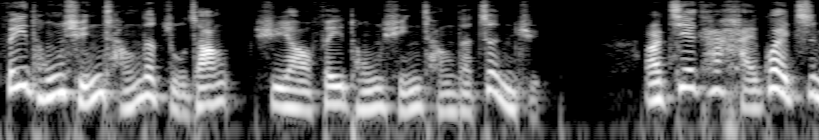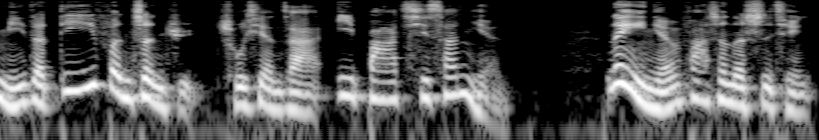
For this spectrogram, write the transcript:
非同寻常的主张需要非同寻常的证据。而揭开海怪之谜的第一份证据出现在1873年。那一年发生的事情，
